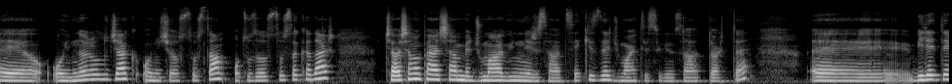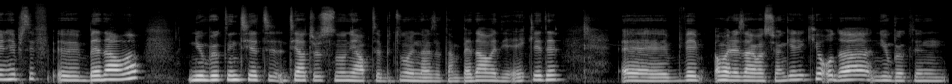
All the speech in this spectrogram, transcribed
e, oyunlar olacak. 13 Ağustos'tan 30 Ağustos'a kadar. Çarşamba, Perşembe, Cuma günleri saat 8'de, Cumartesi günü saat 4'te. Ee, biletlerin hepsi e, bedava. New Brooklyn Tiyatro- Tiyatrosu'nun yaptığı bütün oyunlar zaten bedava diye ekledi. Ee, ve ama rezervasyon gerekiyor. O da New Brooklyn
